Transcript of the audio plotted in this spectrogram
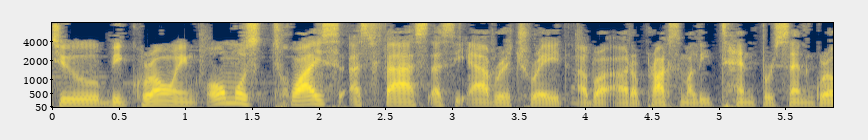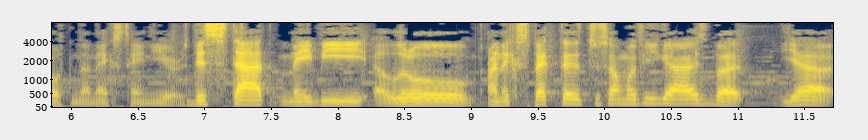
to be growing almost twice as fast as the average rate, about at approximately 10% growth in the next 10 years. This stat may be a little unexpected to some of you guys, but yeah,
